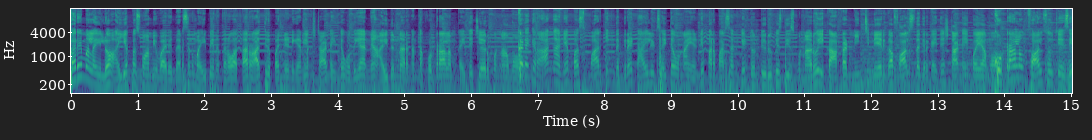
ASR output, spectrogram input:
వరిమలైలో అయ్యప్ప స్వామి వారి దర్శనం అయిపోయిన తర్వాత రాత్రి పన్నెండు గంటలకు స్టార్ట్ అయితే ఉదయాన్నే ఐదున్నరకంతా కుట్రాలంకి అయితే చేరుకున్నాము. ఇక్కడికి రాగానే బస్ పార్కింగ్ దగ్గరే టాయిలెట్స్ అయితే ఉన్నాయండి. పర్ పర్సన్కి ట్వంటీ రూపీస్ తీసుకున్నారు. ఇక అక్కడ నుంచి నేరుగా ఫాల్స్ దగ్గరకు అయితే స్టార్ట్ అయిపోయాము. కుట్రాలం ఫాల్స్ వచ్చేసి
